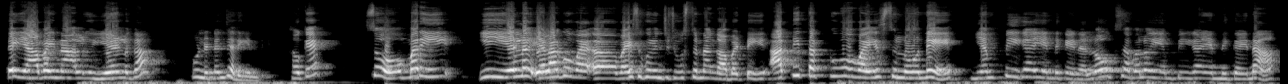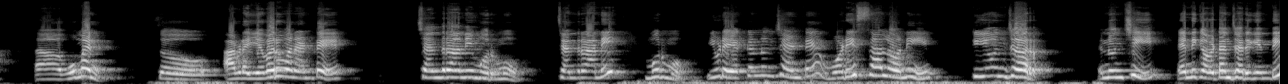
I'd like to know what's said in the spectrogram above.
అంటే యాభై నాలుగు ఏళ్ళుగా ఉండటం జరిగింది. ఓకే సో మరి ఈ ఏళ్ళ ఎలాగో వయసు గురించి చూస్తున్నాం కాబట్టి అతి తక్కువ వయసులోనే ఎంపీగా ఎన్నికైన లోక్సభలో ఎంపీగా ఎన్నికైన ఉమెన్ సో ఆవిడ ఎవరు అని అంటే చంద్రాని ముర్ము. చంద్రాని ముర్ము. ఈవిడ ఎక్కడి నుంచి అంటే ఒడిస్సాలోని కియోంజర్. నుంచి ఎన్నికవ్వటం జరిగింది.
